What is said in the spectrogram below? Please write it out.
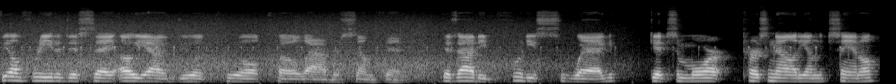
feel free to just say, oh yeah, do a cool collab or something. Because that'd be pretty swag. Get some more personality on the channel.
